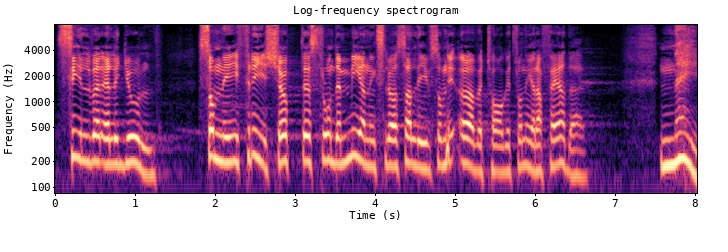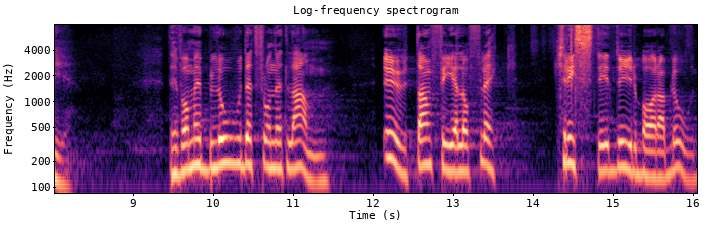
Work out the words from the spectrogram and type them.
silver eller guld, som ni friköptes från det meningslösa liv som ni övertagit från era fäder. Nej, det var med blodet från ett lamm utan fel och fläck, Kristi dyrbara blod.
